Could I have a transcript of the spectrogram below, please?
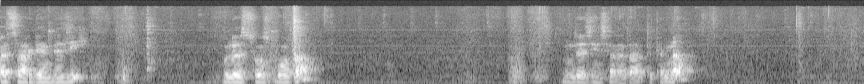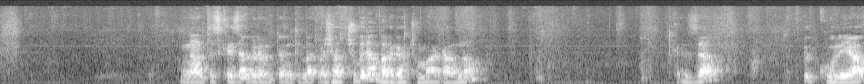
ቀስ አድርገን እንደዚህ ሁለት ሶስት ቦታ እንደዚህ እንሰነጣጥቅና እናንተ እስከዛ በደንብ እንትን መጥበሻችሁ በደንብ አድርጋችሁ ማጋል ነው። ከዛ እኩል ያው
